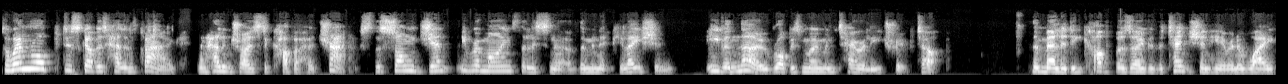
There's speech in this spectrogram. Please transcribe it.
So when Rob discovers Helen's bag and Helen tries to cover her tracks, the song gently reminds the listener of the manipulation, even though Rob is momentarily tripped up. The melody covers over the tension here in a way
